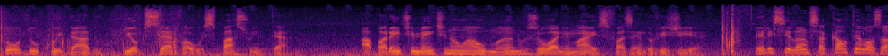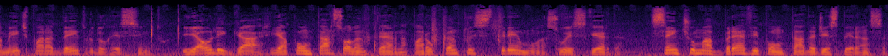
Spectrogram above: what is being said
todo o cuidado e observa o espaço interno. Aparentemente não há humanos ou animais fazendo vigia. Ele se lança cautelosamente para dentro do recinto e, ao ligar e apontar sua lanterna para o canto extremo à sua esquerda, sente uma breve pontada de esperança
